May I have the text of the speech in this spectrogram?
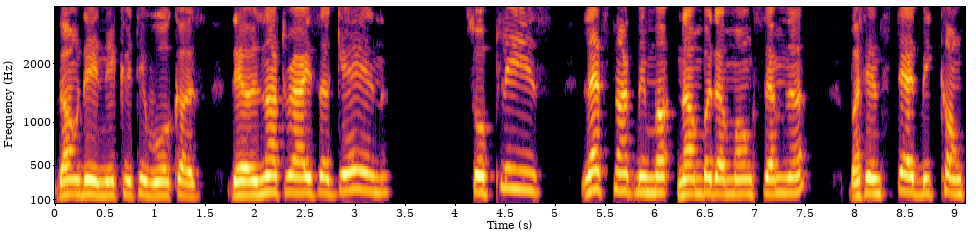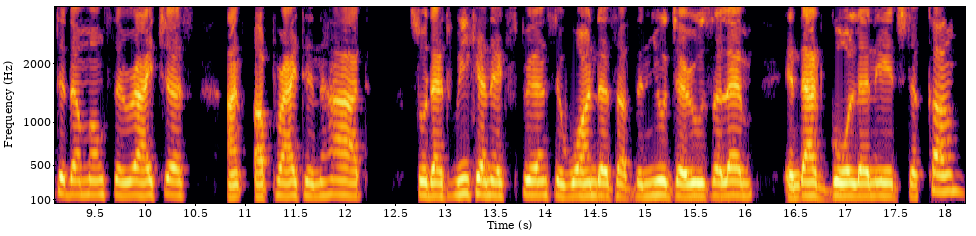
down the iniquity workers, they will not rise again. So please, let's not be numbered amongst them. But instead be counted amongst the righteous and upright in heart, so that we can experience the wonders of the New Jerusalem in that golden age to come.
